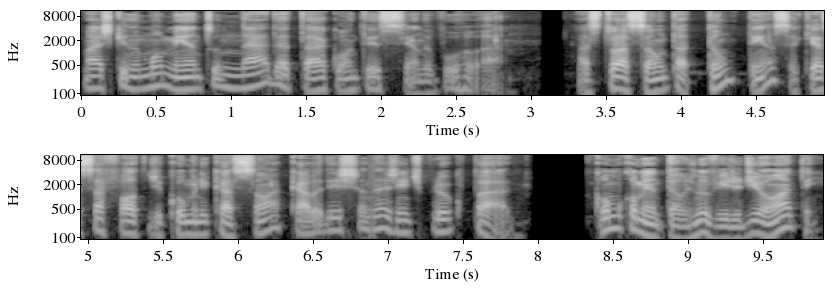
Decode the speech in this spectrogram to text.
mas que no momento nada está acontecendo por lá. A situação está tão tensa que essa falta de comunicação acaba deixando a gente preocupado. Como comentamos no vídeo de ontem,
